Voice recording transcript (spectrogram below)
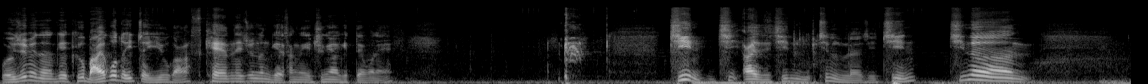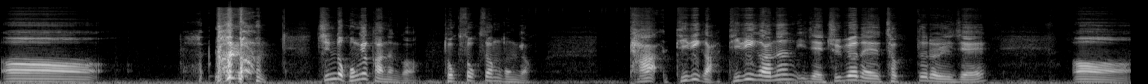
뭐 요즘에는 그- 그거 말고도 있죠 이유가 스캔 해주는 게 상당히 중요하기 때문에 진, 지, 아니 진, 진을 눌러야지. 진, 진은 어 진도 공격하는 거, 독속성 공격. 다 디리가, 디리가는 이제 주변의 적들을 이제 어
